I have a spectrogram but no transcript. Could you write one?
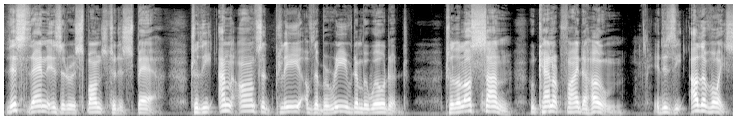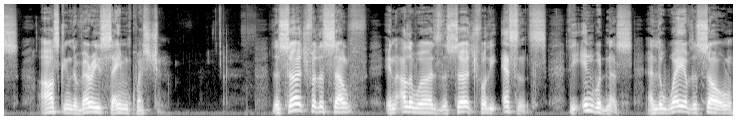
This then is a response to despair, to the unanswered plea of the bereaved and bewildered, to the lost son who cannot find a home. It is the other voice asking the very same question. The search for the self, in other words, the search for the essence, the inwardness, and the way of the soul,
